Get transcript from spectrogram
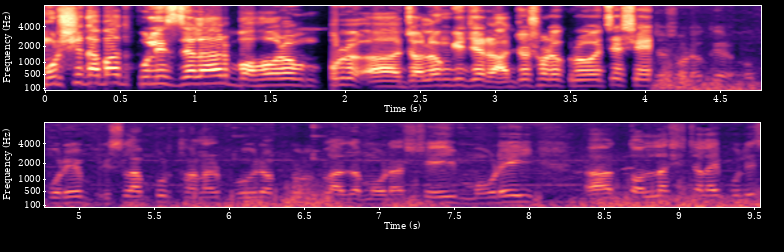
মুর্শিদাবাদ পুলিশ জেলার বহরমপুর জলঙ্গি যে রাজ্য সড়ক রয়েছে সেই সড়কের ওপরে ইসলামপুর থানার ভৈরব টোল প্লাজা মোড়া সেই মোড়েই তল্লাশি চালায় পুলিশ।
